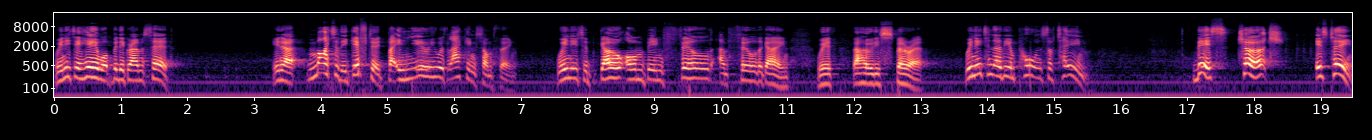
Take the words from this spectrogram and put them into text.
We need to hear what Billy Graham said. You know, mightily gifted, but he knew he was lacking something. We need to go on being filled and filled again with the Holy Spirit. We need to know the importance of team. This church is team.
